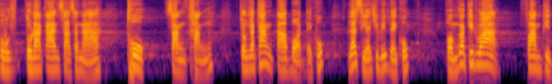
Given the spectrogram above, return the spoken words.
ถูกตุลาการศาสนาถูกสั่งขังจนกระทั่งตาบอดในคุก และเสียชีวิตในคุก ผมก็คิดว่าความผิด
